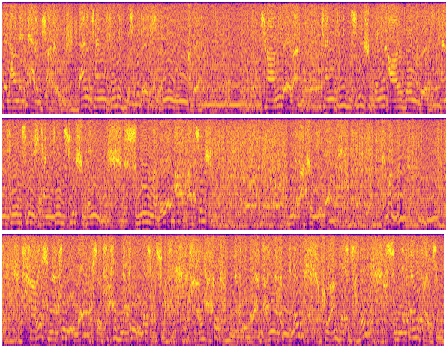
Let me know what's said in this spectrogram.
selamete ermiş akıl. Yani kendisinde hiçbir eksikliğin bulunmadığı kamil olan kendisine hiçbir şüphenin arız olmadığı kendisinde hiçbir kendisine hiçbir şüphenin sunulmadığı açık bir akıl ile tamam mı sarih nakil ile şey sahih nakil ile çalışmaz. Sarih akıl sahih nakil ile. Yani sahih nakil ne? Kur'an hepsi sahih sünnetten de sayısıdır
